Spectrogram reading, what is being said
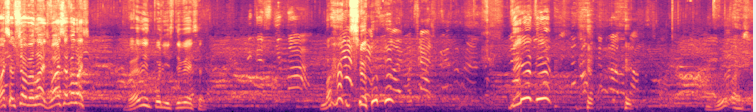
Вася, все, вилазь, Вася, вилазь. Блін, поліз, дивися. Тільки знімай. Максу. Ой. Де, де? Ти. Боже.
